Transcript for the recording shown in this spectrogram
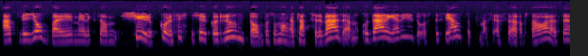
att vi jobbar med liksom kyrkor, systerkyrkor runt om på så många platser i världen. Och där är det ju då, speciellt då, man säga, söder om Sahara, så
